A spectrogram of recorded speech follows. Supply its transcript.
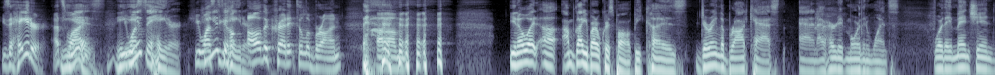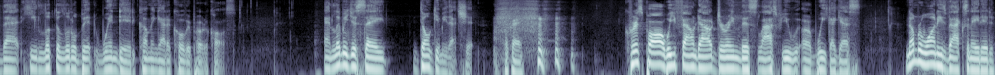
He's a hater. That's He why. is. He is a hater. He wants He to give hater. all the credit to LeBron. Um, You know what? Uh, I'm glad you brought up Chris Paul because during the broadcast, and I heard it more than once, where they mentioned that he looked a little bit winded coming out of COVID protocols. And let me just say, don't give me that shit. Okay. Chris Paul, we found out during this last few uh, week, I guess. Number one, he's vaccinated.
